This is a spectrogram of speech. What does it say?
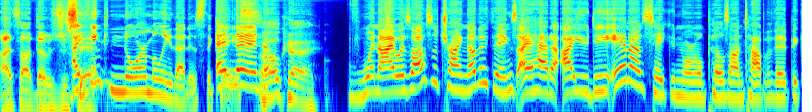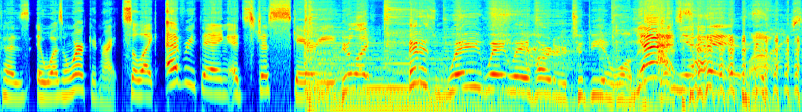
I thought that was just I it. think normally that is the case. and then Okay. When I was also trying other things, I had an IUD and I was taking normal pills on top of it because it wasn't working right. So like everything, it's just scary. You're like, it is way, way, way harder to be a woman. Yes, it is.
